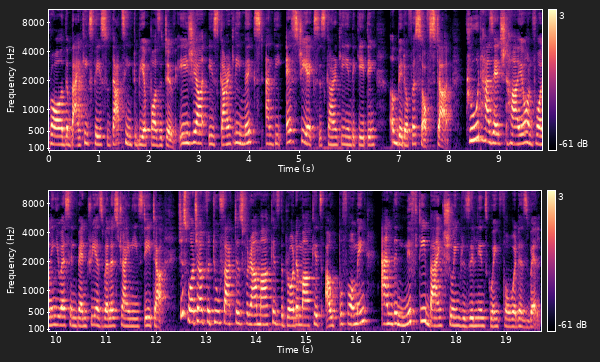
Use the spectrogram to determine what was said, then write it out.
for the banking space. So that seemed to be a positive. Asia is currently mixed, and the SGX is currently indicating a bit of a soft start. Crude has edged higher on falling US inventory as well as Chinese data. Just watch out for two factors for our markets the broader markets outperforming and the Nifty Bank showing resilience going forward as well.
